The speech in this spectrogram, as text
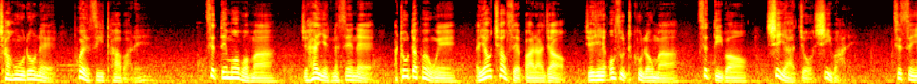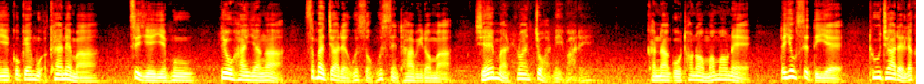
ချောင်ဟူတို့နဲ့ဖွဲ့စည်းထားပါတယ်စစ်တင်မော်ပေါ်မှာရဟတ်ရင်နှစ်စင်းနဲ့အထူးတပ်ဖွဲ့ဝင် အယောက်60ပါတာကြောင့်ရေရင်အုပ်စုတစ်ခုလုံးမှာစစ်တီပေါင်း800ကျော်ရှိပါတယ်စစ်စင်ရေးကုတ်ကဲမှုအခန်းထဲမှာစစ်ရေးရင်မှုလျိုဟန်ရန်ကစမှတ်ကြတဲ့ဝစ်စုံဝစ်စင်ထားပြီးတော့မှရဲမှန်လွှမ်းကြွနေပါတယ်ခန္ဓာကိုယ်ထောင်းထောင်းမောင်းမောင်းနဲ့တရုတ်စစ်တီရဲ့ထူးခြားတဲ့လက္ခ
